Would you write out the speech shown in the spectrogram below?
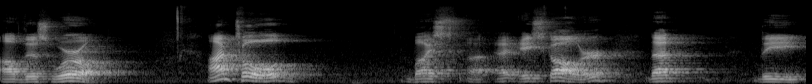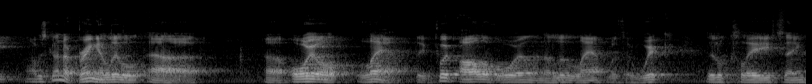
of this world. I'm told by uh, a scholar that the, I was going to bring a little uh, uh, oil lamp. They put olive oil in a little lamp with a wick, little clay thing.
